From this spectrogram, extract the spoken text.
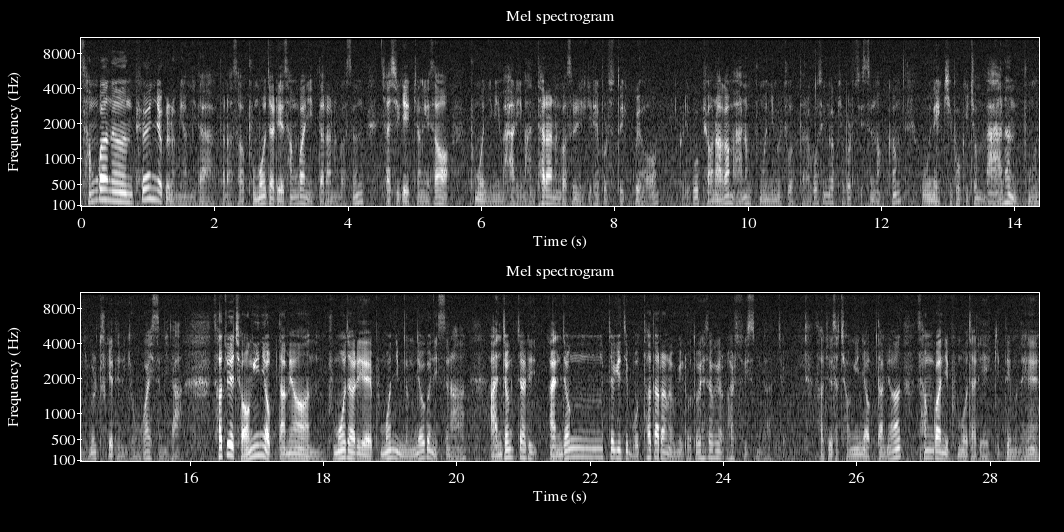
상관은 표현력을 의미합니다. 따라서 부모 자리에 상관이 있다라는 것은 자식의 입장에서 부모님이 말이 많다라는 것을 얘기를 해볼 수도 있고요. 그리고 변화가 많은 부모님을 두었다라고 생각해 볼 수 있을 만큼 운의 기복이 좀 많은 부모님을 두게 되는 경우가 있습니다. 사주에 정인이 없다면 부모 자리에 부모님 능력은 있으나 안정자리, 안정적이지 못하다라는 의미로도 해석을 할 수 있습니다. 즉, 사주에서 정인이 없다면 상관이 부모 자리에 있기 때문에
